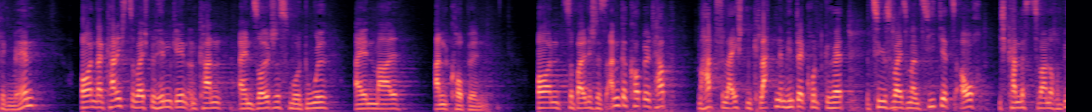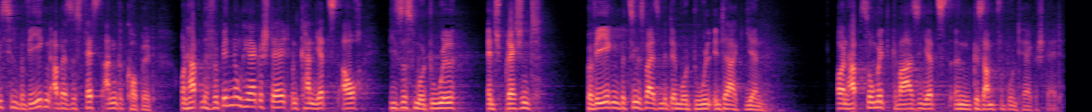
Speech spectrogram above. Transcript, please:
kriegen wir hin. Und dann kann ich zum Beispiel hingehen und kann ein solches Modul einmal ankoppeln. Und sobald ich das angekoppelt habe, man hat vielleicht ein Klacken im Hintergrund gehört, beziehungsweise man sieht jetzt auch, ich kann das zwar noch ein bisschen bewegen, aber es ist fest angekoppelt und habe eine Verbindung hergestellt und kann jetzt auch dieses Modul entsprechend bewegen, beziehungsweise mit dem Modul interagieren. Und habe somit quasi jetzt einen Gesamtverbund hergestellt.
